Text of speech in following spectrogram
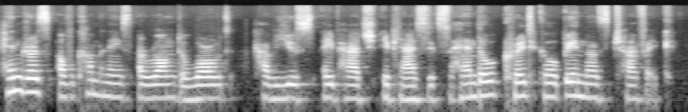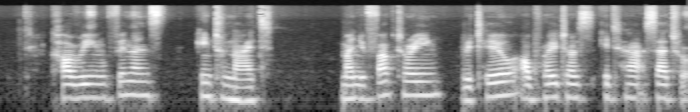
Hundreds of companies around the world have used Apache APISIX to handle critical business traffic, covering finance, internet, manufacturing, retail operators, etc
